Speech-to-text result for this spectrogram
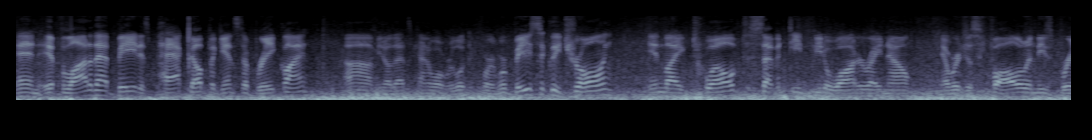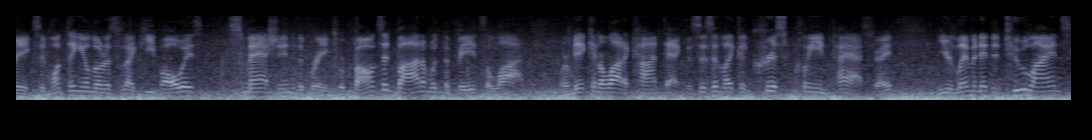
And if a lot of that bait is packed up against a break line, um, you know, that's kind of what we're looking for. And we're basically trolling in like 12 to 17 feet of water right now, and we're just following these breaks. And one thing you'll notice is I keep always smashing into the breaks. We're bouncing bottom with the baits a lot. We're making a lot of contact. This isn't like a crisp, clean pass, right? You're limited to two lines,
